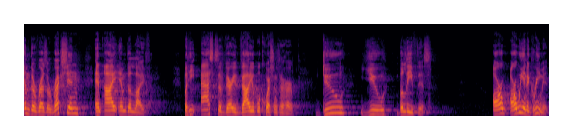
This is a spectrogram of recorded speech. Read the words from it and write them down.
am the resurrection and I am the life. But he asks a very valuable question to her Do you believe this? Are, are we in agreement?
